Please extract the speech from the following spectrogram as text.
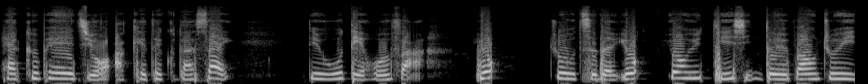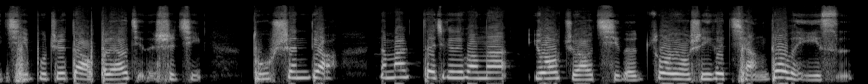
下个 page 哦，阿克特库大赛第五点文法。哟，助词的哟，用于提醒对方注意其不知道、不了解的事情。读声调，那么在这个地方呢，u 主要起的作用是一个强调的意思。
